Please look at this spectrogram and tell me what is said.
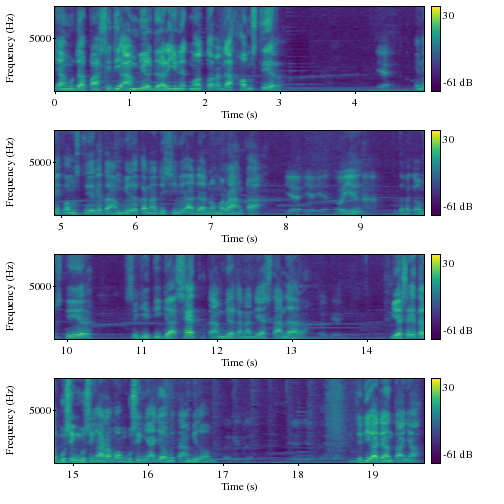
yang udah pasti diambil dari unit motor adalah steer. Iya. Ini home steer kita ambil karena di sini ada nomor rangka. Iya iya iya. Oh Jadi, iya. Ah, Kita pakai home steer segitiga set kita ambil karena dia standar. Oke. Biasa kita busing-busing arah om, busingnya aja om kita ambil om. Oh gitu. Iya iya. iya. Jadi ada yang tanya,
